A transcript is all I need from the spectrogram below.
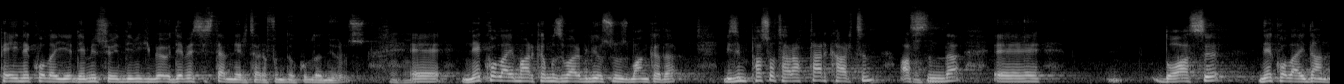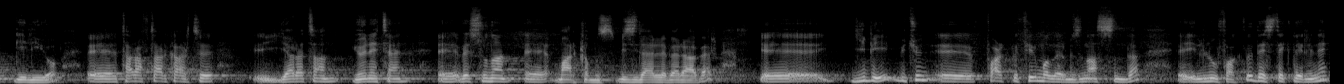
Pay kolayı demin söylediğim gibi ödeme sistemleri tarafında kullanıyoruz. E, ne kolay markamız var biliyorsunuz bankada. Bizim Paso taraftar kartın aslında e, doğası ne kolaydan geliyor. E, taraftar kartı e, yaratan, yöneten e, ve sunan e, markamız bizlerle beraber e, gibi bütün e, farklı firmalarımızın aslında e, irili ufaklı desteklerini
